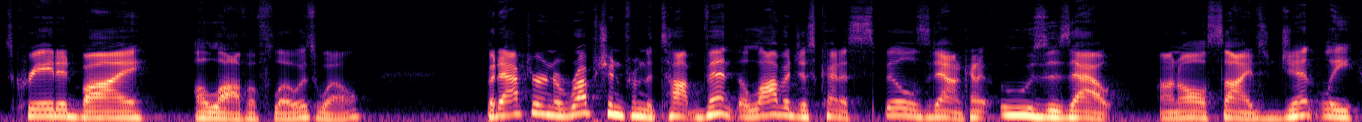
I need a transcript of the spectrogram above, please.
is created by a lava flow as well. But after an eruption from the top vent, the lava just kind of spills down, kind of oozes out on all sides, gently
